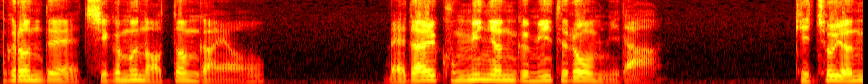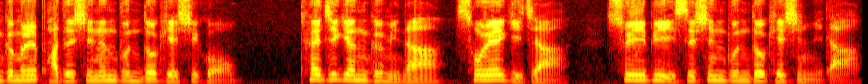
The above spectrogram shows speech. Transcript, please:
그런데 지금은 어떤가요? 매달 국민연금이 들어옵니다. 기초연금을 받으시는 분도 계시고 퇴직연금이나 소액이자 수입이 있으신 분도 계십니다.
